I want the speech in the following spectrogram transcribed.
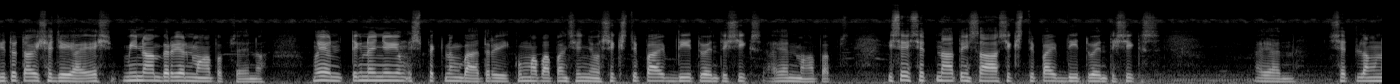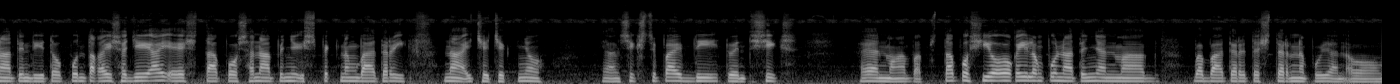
Dito tayo sa JIS. May number yan mga paps. Ayan, oh. Ngayon, tingnan nyo yung spec ng battery. Kung mapapansin nyo, 65D26. Ayan mga paps. Iseset natin sa 65D26. Ayan set lang natin dito. Punta kayo sa JIS tapos hanapin nyo yung spec ng battery na i-check nyo yan 65D26 ayan mga paps. Tapos yung okay lang po natin yan. Mag battery tester na po yan o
